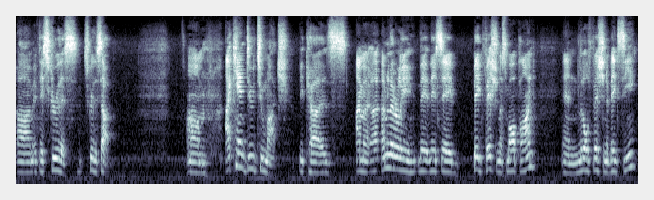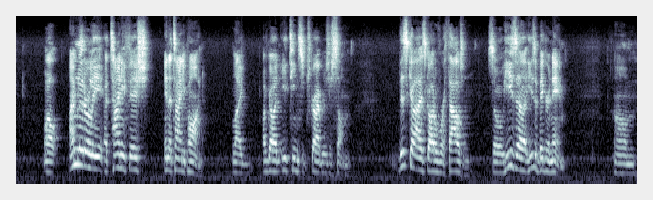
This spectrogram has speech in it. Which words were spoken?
um, if they screw this screw this up? Um, I can't do too much because I'm a I'm literally they, they say big fish in a small pond and little fish in a big sea. Well, I'm literally a tiny fish in a tiny pond. Like I've got 18 subscribers or something. This guy's got over a thousand, so he's a he's a bigger name. Um,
